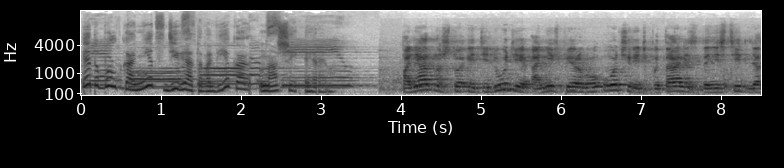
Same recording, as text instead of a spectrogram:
Это был конец IX века нашей эры. Понятно, что эти люди, они в первую очередь пытались донести для,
